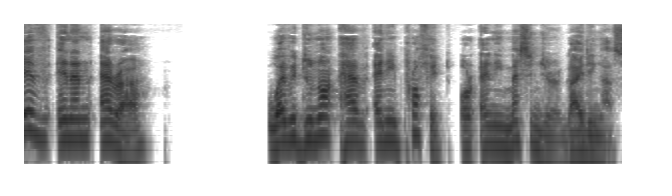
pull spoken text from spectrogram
live in an era where we do not have any prophet or any messenger guiding us.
